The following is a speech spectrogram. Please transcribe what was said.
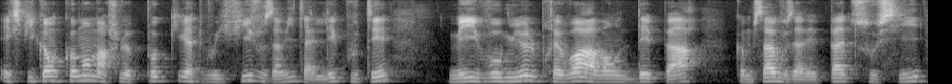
expliquant comment marche le Pocket Wi-Fi. Je vous invite à l'écouter, mais il vaut mieux le prévoir avant le départ. Comme ça, vous n'avez pas de soucis,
